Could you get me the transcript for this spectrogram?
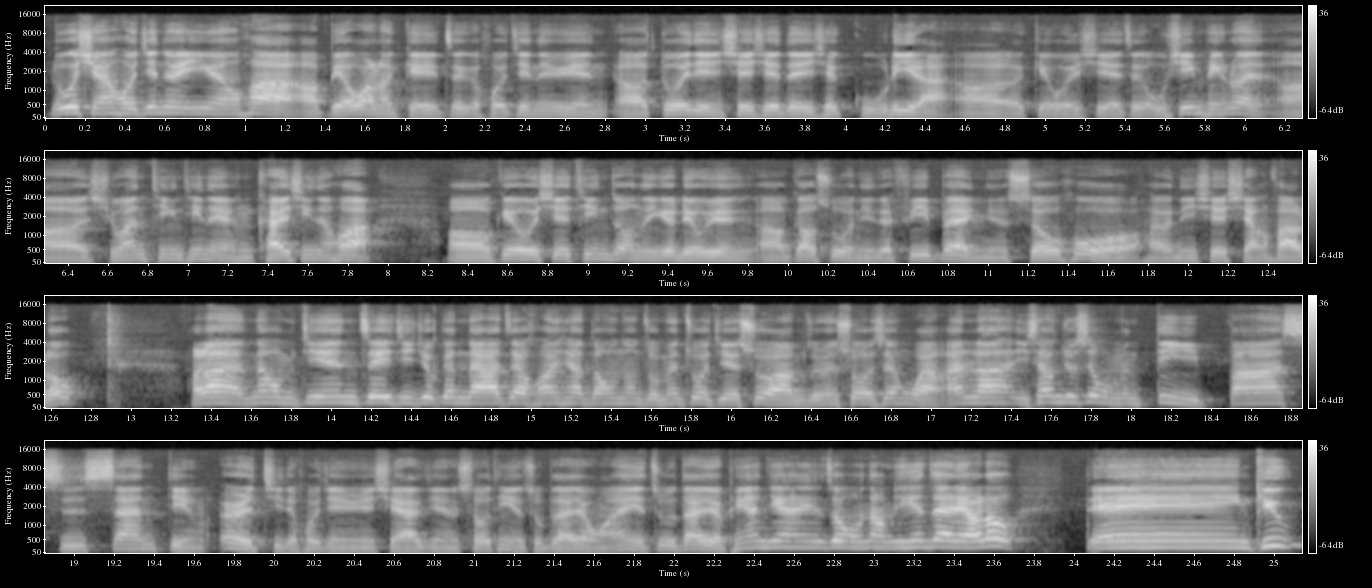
如果喜欢火箭队音乐的话啊，不要忘了给这个火箭队员啊多一点些些的一些鼓励啦啊，给我一些这个五星评论啊，喜欢听听的也很开心的话哦，给我一些听众的一个留言啊，告诉我你的 feedback、你的收获，还有你一些想法喽。好了，那我们今天这一集就跟大家在欢笑当中准备做结束啊，我们准备说声晚安啦。以上就是我们第八十三点二集的火箭音乐，谢谢大家的收听，也祝福大家晚安，也祝大家有平安健康一周。那我们明天再聊喽，Thank you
